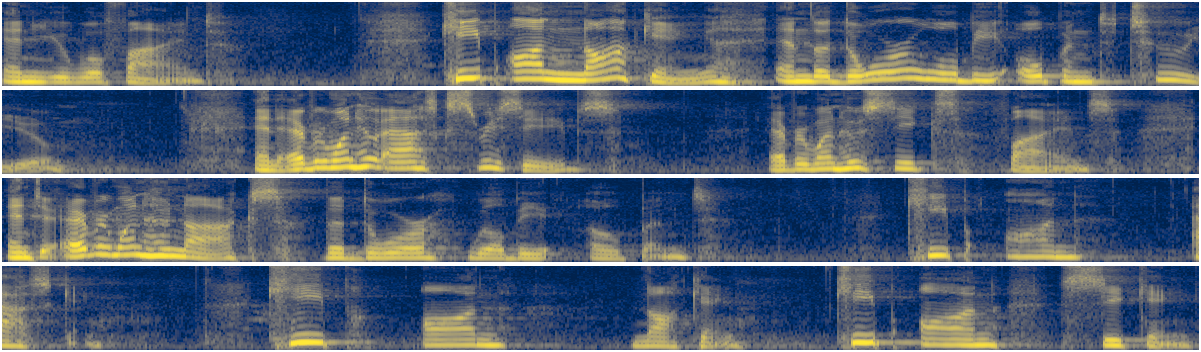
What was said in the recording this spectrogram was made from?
and you will find. Keep on knocking, and the door will be opened to you. And everyone who asks receives, everyone who seeks finds, and to everyone who knocks, the door will be opened. Keep on asking. Keep on knocking. Keep on seeking.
